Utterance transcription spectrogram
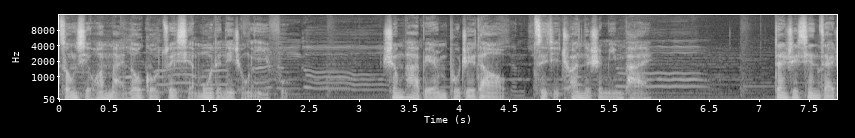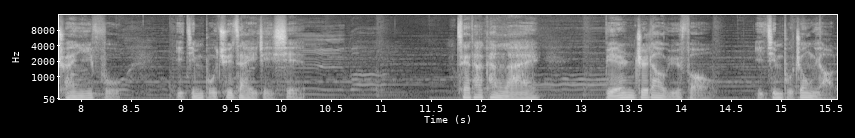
总喜欢买 logo 最显目的那种衣服，生怕别人不知道自己穿的是名牌。但是现在穿衣服。已经不去在意这些，在他看来，别人知道与否已经不重要了，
